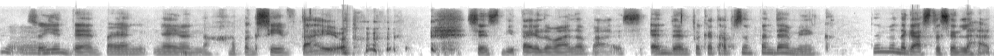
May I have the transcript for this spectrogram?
Mm-mm. So yun din, parang ngayon nakakapag-save tayo. Since di tayo lumalabas. And then, pagkatapos ng pandemic, naman nagastusin lahat.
